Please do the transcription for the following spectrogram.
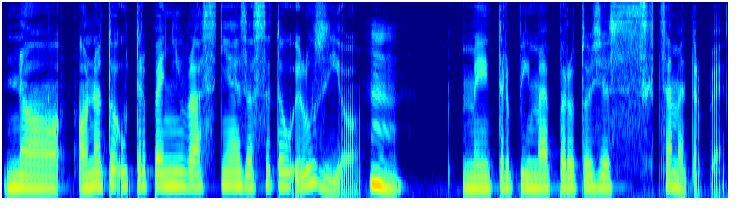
No, ono to utrpení vlastně je zase tou iluzí, jo. Hmm. My trpíme, protože chceme trpět.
